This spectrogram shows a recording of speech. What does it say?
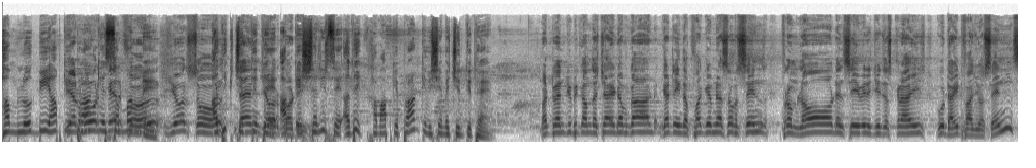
हम लोग भी We आपके are प्राण more के संबंध careful में your soul अधिक than चिंतित है your आपके body. शरीर से अधिक हम आपके प्राण के विषय में चिंतित हैं But when you become the child of God, getting the forgiveness of sins from Lord and Savior Jesus Christ, who died for your sins,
